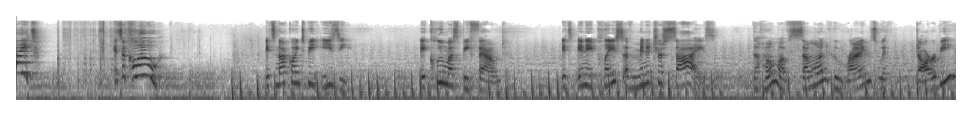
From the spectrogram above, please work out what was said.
right! It's a clue! It's not going to be easy. A clue must be found. It's in a place of miniature size. The home of someone who rhymes with Darby?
